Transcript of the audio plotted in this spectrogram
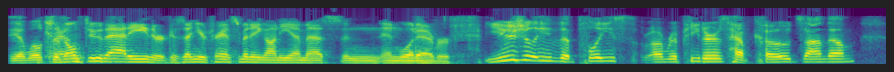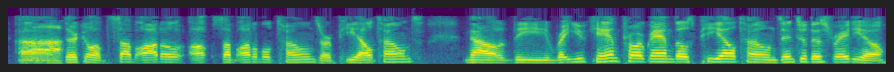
It will So don't do that either, because then you're transmitting on EMS and and whatever. Usually the police uh, repeaters have codes on them. Uh, Ah. They're called sub-auto, uh, sub-audible tones or PL tones. Now the you can program those PL tones into this radio,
